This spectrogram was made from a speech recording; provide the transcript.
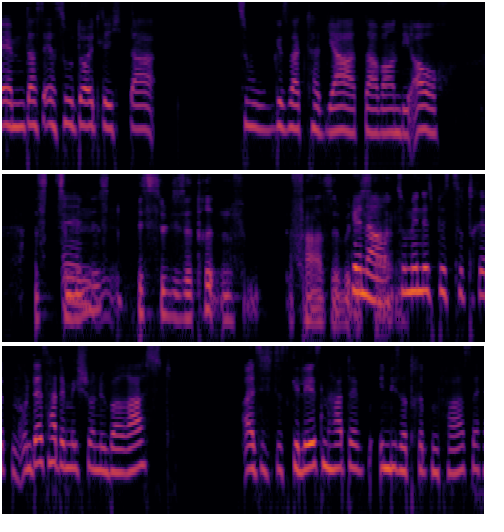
ähm, dass er so deutlich dazu gesagt hat, ja, da waren die auch. also zumindest ähm, bis zu dieser dritten Phase, würde ich Genau, sagen. zumindest bis zur dritten. Und das hatte mich schon überrascht, als ich das gelesen hatte in dieser dritten Phase.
